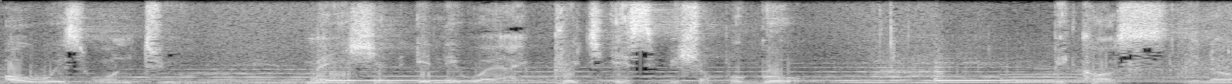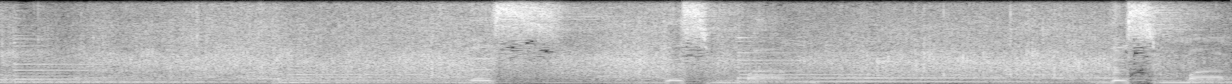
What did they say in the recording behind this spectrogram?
always want to mention anywhere I preach is Bishop Ogo because you know this this man this man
